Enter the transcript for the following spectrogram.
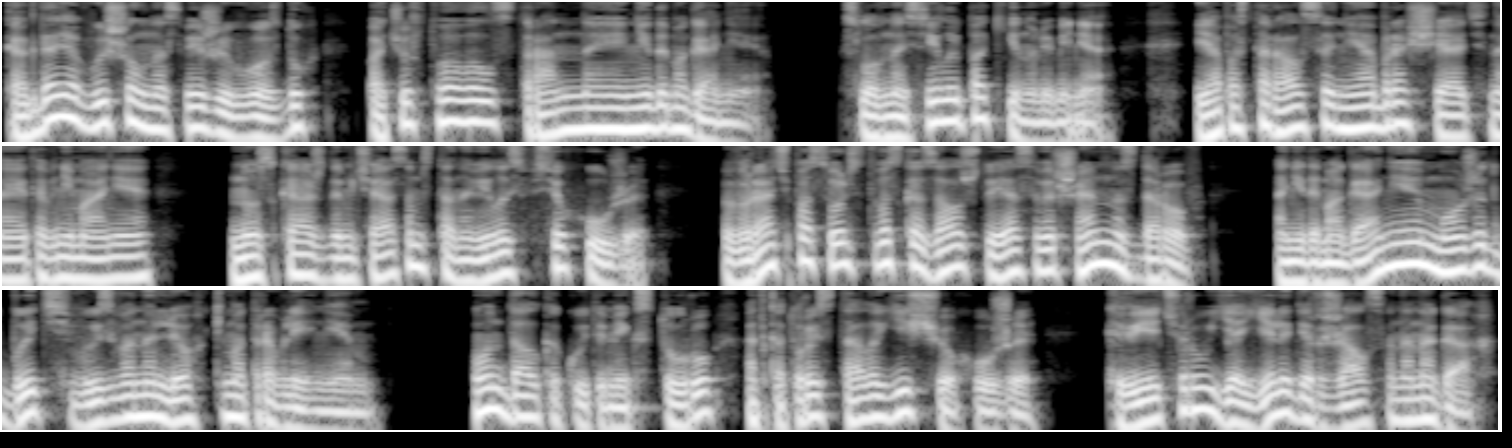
Когда я вышел на свежий воздух, почувствовал странное недомогание. Словно силы покинули меня. Я постарался не обращать на это внимания, но с каждым часом становилось все хуже. Врач посольства сказал, что я совершенно здоров, а недомогание может быть вызвано легким отравлением. Он дал какую-то микстуру, от которой стало еще хуже. К вечеру я еле держался на ногах.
